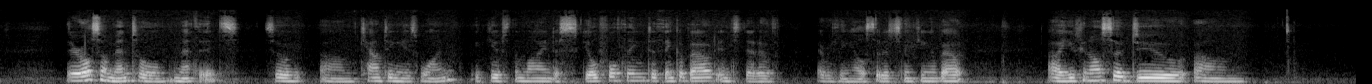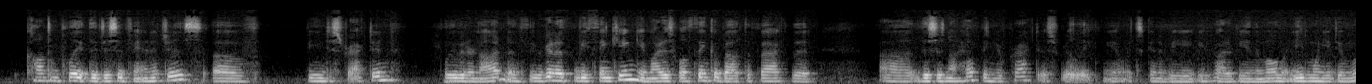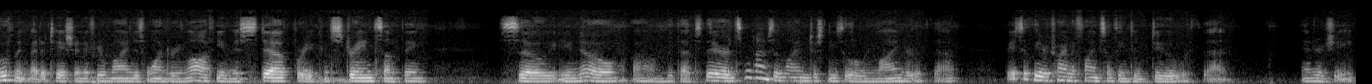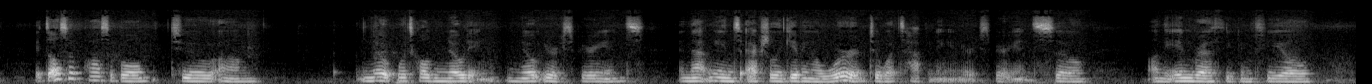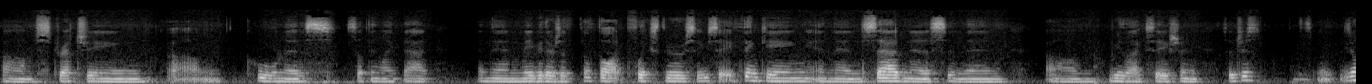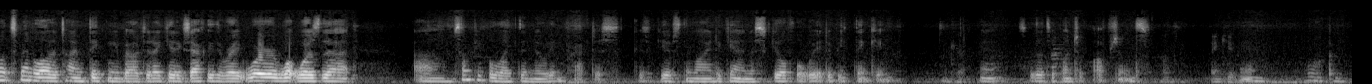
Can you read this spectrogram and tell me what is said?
there are also mental methods. So um, counting is one. It gives the mind a skillful thing to think about instead of everything else that it's thinking about. Uh, you can also do um, contemplate the disadvantages of being distracted. Believe it or not, if you're going to be thinking, you might as well think about the fact that uh, this is not helping your practice. Really, you know, it's going to be you've got to be in the moment. Even when you do movement meditation, if your mind is wandering off, you misstep or you constrain something. So you know um, that that's there, and sometimes the mind just needs a little reminder of that. Basically, you're trying to find something to do with that energy. It's also possible to um, note what's called noting, note your experience. And that means actually giving a word to what's happening in your experience. So on the in breath, you can feel um, stretching, um, coolness, something like that. And then maybe there's a, a thought flicks through, so you say thinking, and then sadness, and then um, relaxation. So just you don't spend a lot of time thinking about did I get exactly the right word, what was that. Um, some people like the noting practice because it gives the mind again a skillful way to be thinking. okay? Yeah, so that's a bunch of options. Thank you. Yeah, you're welcome.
